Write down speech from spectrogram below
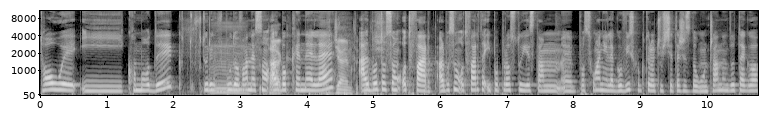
stoły i komody, w których Mm, wbudowane są tak. albo kenele, to Albo to są otwarte, albo są otwarte i po prostu jest tam y, posłanie legowisko, które oczywiście też jest dołączane do tego.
